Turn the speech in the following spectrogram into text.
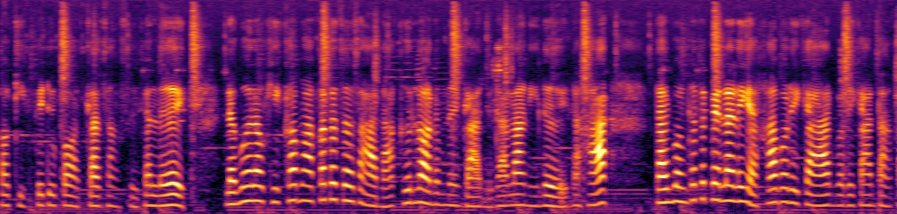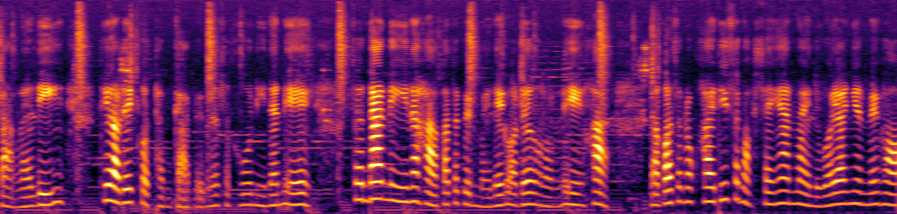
ก็คลิกไปดูประวัติการสั่งซื้อกันเลย และเมื่อเราคลิกเข้ามาก็จะเจอสถานะขึ้นรอดำเนินการอยู่ด้านล่างนี้เลยนะคะ ด้านบนก็จะเป็นรายละเอียดค่าบริการบริการต่างๆ และลิงก์ที่เราได้กดทำการไปเมื่อสักครู่นี้นั่นเอง ส่วนด้านนี้นะคะ ก็จะเป็นหมายเลขออเดอร์ของเราเองค่ะ แล้วก็สำหรับใครที่สมัครใช้งานใหม่หรือว่ายอดเงินไม่พอ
